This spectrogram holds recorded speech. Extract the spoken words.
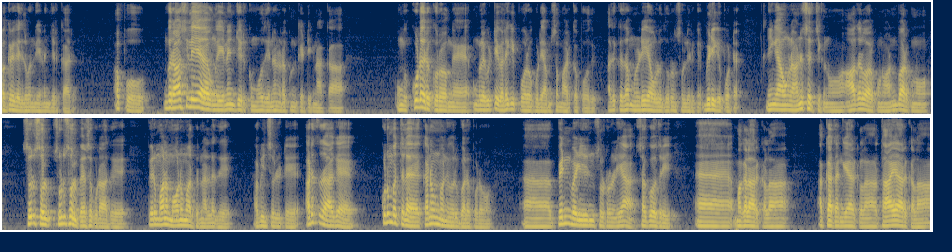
வக்ரகதியில் வந்து இணைஞ்சிருக்காரு. அப்போது உங்கள் ராசியிலேயே அவங்க இணைஞ்சிருக்கும் போது என்ன நடக்கும்னு கேட்டிங்கனாக்கா உங்கள் கூட இருக்கிறவங்க உங்களை விட்டு விலகி போகக்கூடிய அம்சமாக இருக்க போகுது. அதுக்கு தான் முன்னாடியே அவ்வளோ தூரம் சொல்லியிருக்கேன். பீடிகை போட்டேன். நீங்கள் அவங்கள அனுசரிச்சுக்கணும் ஆதரவாக இருக்கணும் அன்பாக இருக்கணும் சுறுசொல் சுடுசொல் பேசக்கூடாது பெரும்பாலும் மௌனமாக இருக்கிறது நல்லது அப்படின்னு சொல்லிட்டு அடுத்ததாக குடும்பத்தில் கணவன் மனைவி ஒரு பலப்படும் பெண் வழின்னு சொல்கிறோம் இல்லையா? சகோதரி மகளாக இருக்கலாம் அக்கா தங்கையாக இருக்கலாம் தாயாக இருக்கலாம்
